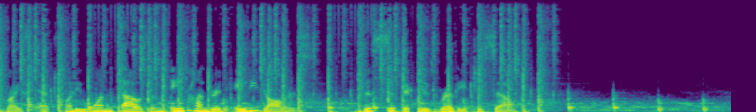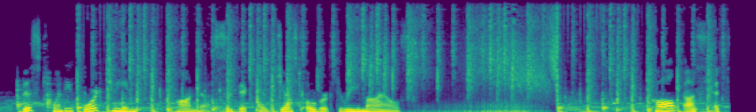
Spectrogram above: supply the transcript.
Priced at $21,880, this Civic is ready to sell. This 2014 Honda Civic has just over 3 miles. Call us at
